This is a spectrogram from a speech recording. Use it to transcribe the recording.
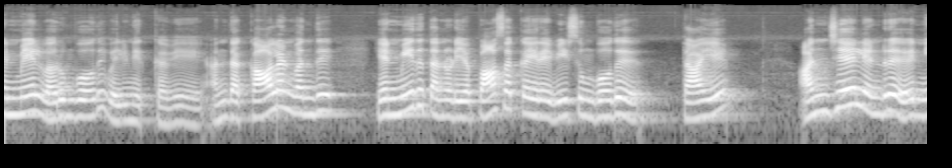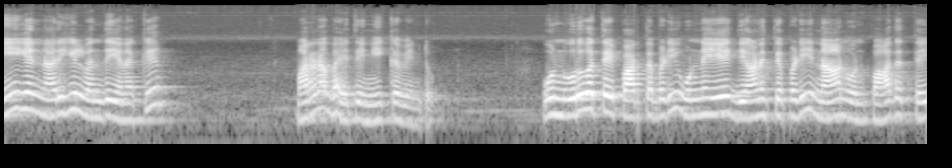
என் மேல் வரும்போது வெளி நிற்கவே. அந்த காலன் வந்து என் மீது தன்னுடைய பாசக்கயிறை வீசும்போது தாயே அஞ்சேல் என்று நீ என் அருகில் வந்து எனக்கு மரண பயத்தை நீக்க வேண்டும். உன் உருவத்தை பார்த்தபடி உன்னையே தியானித்தபடி நான் உன் பாதத்தை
